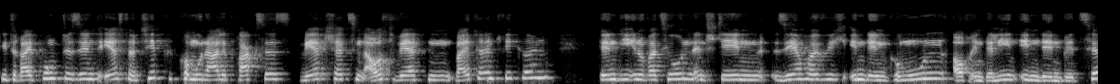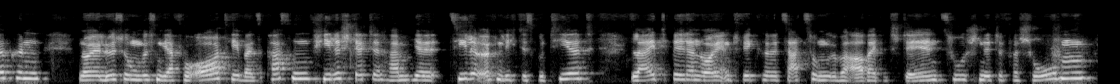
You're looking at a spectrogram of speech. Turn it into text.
Die drei Punkte sind, erster Tipp, kommunale Praxis, wertschätzen, auswerten, weiterentwickeln. Denn die Innovationen entstehen sehr häufig in den Kommunen, auch in Berlin, in den Bezirken. Neue Lösungen müssen ja vor Ort jeweils passen. Viele Städte haben hier Ziele öffentlich diskutiert, Leitbilder neu entwickelt, Satzungen überarbeitet, Stellenzuschnitte verschoben,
